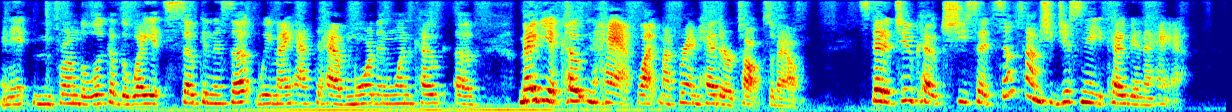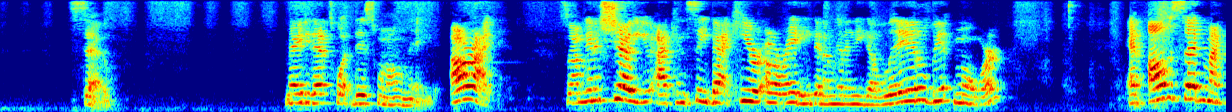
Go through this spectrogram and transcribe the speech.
And it, from the look of the way it's soaking this up, we may have to have more than one coat of, maybe a coat and a half, like my friend Heather talks about. Instead of two coats, she said, sometimes you just need a coat and a half. So, maybe that's what this one will need. All right. So I'm going to show you, I can see back here already that I'm going to need a little bit more. And all of a sudden my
